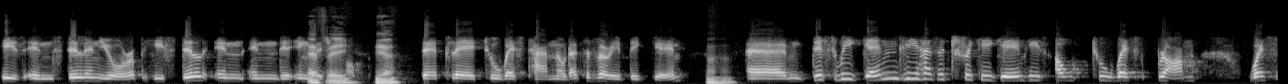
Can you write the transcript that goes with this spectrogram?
He's in still in Europe. He's still in in the English FA, Cup. yeah. They play to West Ham now. That's a very big game. Uh-huh. Um, this weekend he has a tricky game. He's out to West Brom. West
